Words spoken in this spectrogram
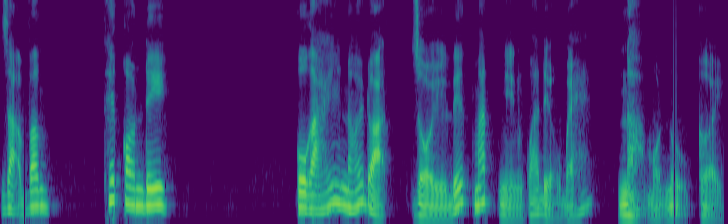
Dạ vâng, thế con đi. Cô gái nói đoạn rồi liếc mắt nhìn qua điều bé, nở một nụ cười,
